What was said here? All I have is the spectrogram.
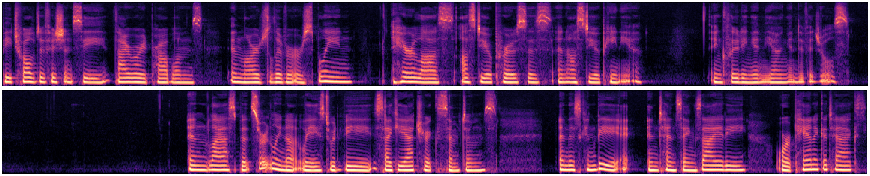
B12 deficiency, thyroid problems, enlarged liver or spleen, hair loss, osteoporosis, and osteopenia, including in young individuals. And last but certainly not least would be psychiatric symptoms. And this can be intense anxiety or panic attacks,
